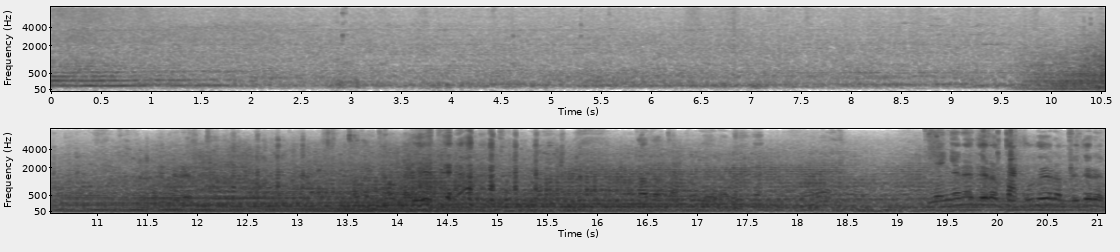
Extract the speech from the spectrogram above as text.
Yengene diyorum takılıyorum müdürüm.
